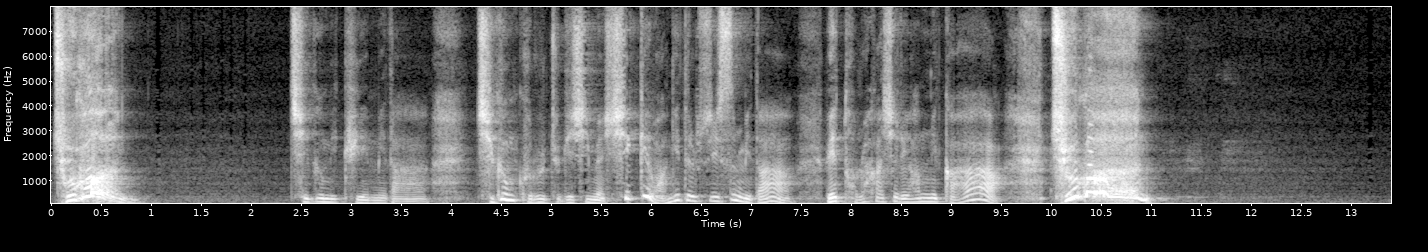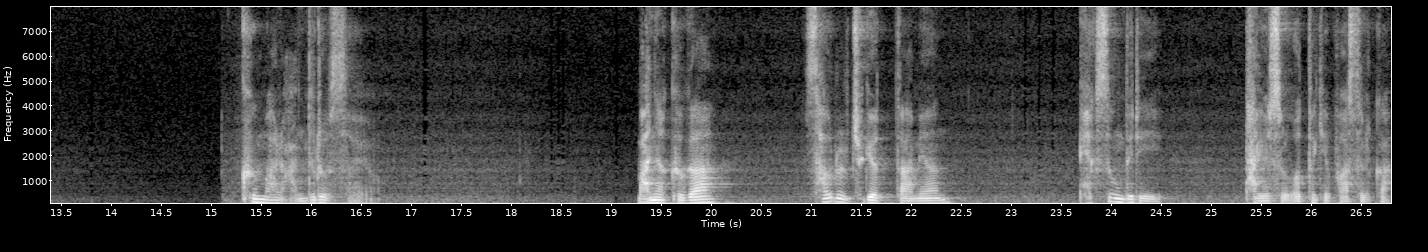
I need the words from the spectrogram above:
죽은! 지금이 기회입니다. 지금 그를 죽이시면 쉽게 왕이 될 수 있습니다. 왜 돌아가시려 합니까? 죽은! 그 말 안 들었어요. 만약 그가 사울을 죽였다면 백성들이 다윗을 어떻게 봤을까?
